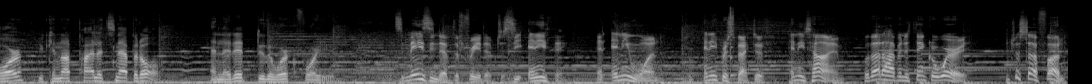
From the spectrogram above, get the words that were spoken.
Or you cannot pilot Snap at all and let it do the work for you. It's amazing to have the freedom to see anything and anyone from any perspective, anytime, without having to think or worry. And just have fun.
